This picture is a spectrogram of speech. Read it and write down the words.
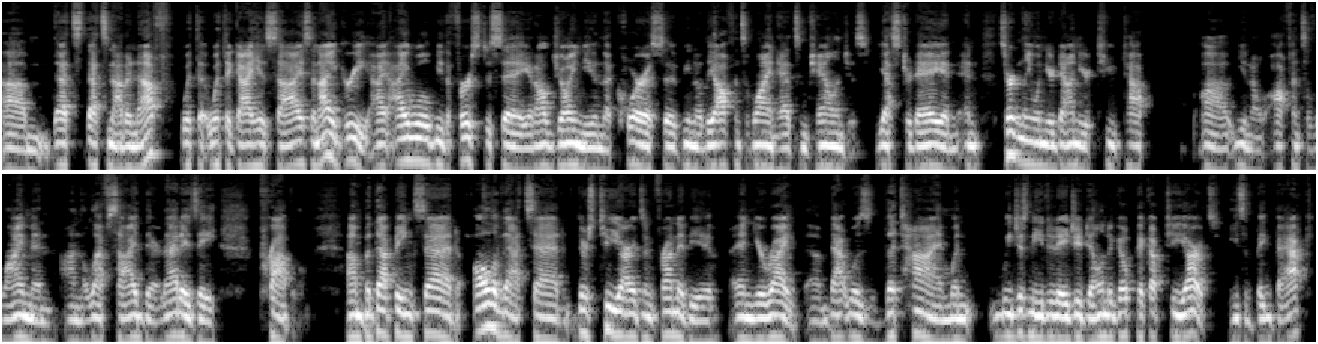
Um, that's that's not enough with a, with a guy his size. And I agree. I, I will be the first to say, and I'll join you in the chorus of you know the offensive line had some challenges yesterday, and and certainly when you're down your two top uh, you know offensive linemen on the left side there, that is a problem. Um, but that being said, all of that said, there's two yards in front of you, and you're right. Um, that was the time when we just needed AJ Dillon to go pick up two yards. He's a big back.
